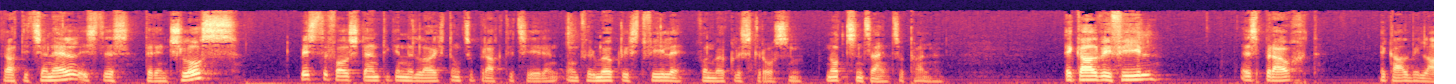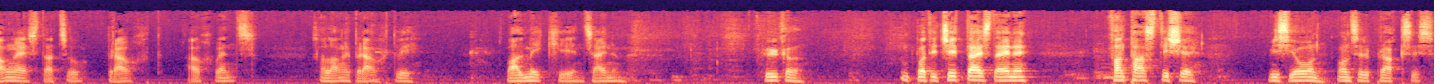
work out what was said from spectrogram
Traditionell ist es der Entschluss, bis zur vollständigen Erleuchtung zu praktizieren, um für möglichst viele von möglichst großem Nutzen sein zu können. Egal wie viel es braucht, egal wie lange es dazu braucht, auch wenn es so lange braucht wie Valmiki in seinem Hügel. Und Bodhicitta ist eine fantastische Vision unserer Praxis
